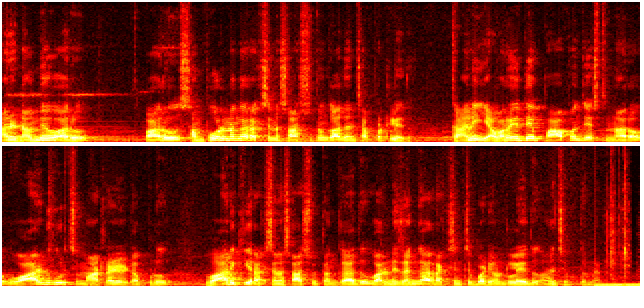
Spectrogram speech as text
అని నమ్మేవారు. వారు సంపూర్ణంగా రక్షణ శాశ్వతం కాదని చెప్పట్లేదు. కానీ ఎవరైతే పాపం చేస్తున్నారో వారిని గురించి మాట్లాడేటప్పుడు వారికి రక్షణ శాశ్వతం కాదు వారు నిజంగా రక్షించబడి ఉండలేదు అని చెప్తున్నారు.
